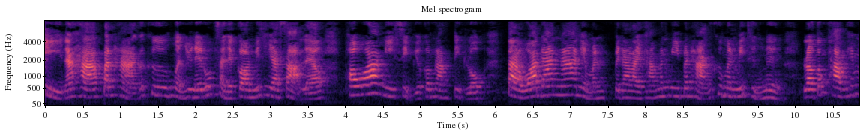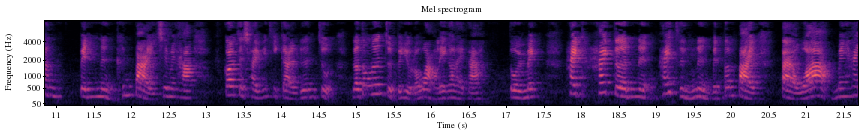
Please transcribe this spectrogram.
4 นะคะ ปัญหาก็คือเหมือนอยู่ในรูปสัญญกรวิทยาศาสตร์แล้ว เพราะว่ามี 10 ยกกำลังติดลบ แต่ว่าด้านหน้าเนี่ยมันเป็นอะไรคะ มันมีปัญหาก็คือมันไม่ถึง 1 เราต้องทำให้มันเป็น 1 ขึ้นไปใช่ไหมคะ ก็จะใช้วิธีการเลื่อนจุด เราต้องเลื่อนจุดไปอยู่ระหว่างเลขอะไรคะ โดยไม่ให้ให้เกิน 1 ให้ถึง 1 เป็นต้นไป แต่ว่าไม่ให้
